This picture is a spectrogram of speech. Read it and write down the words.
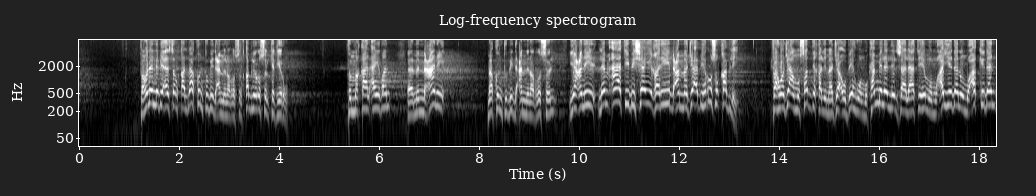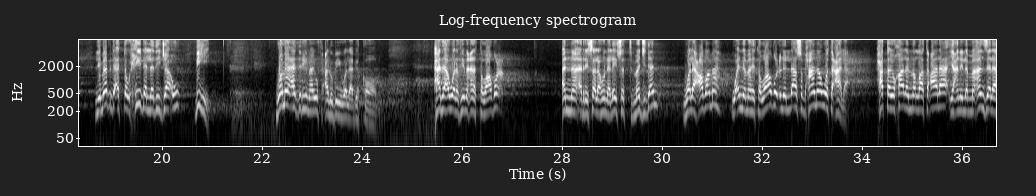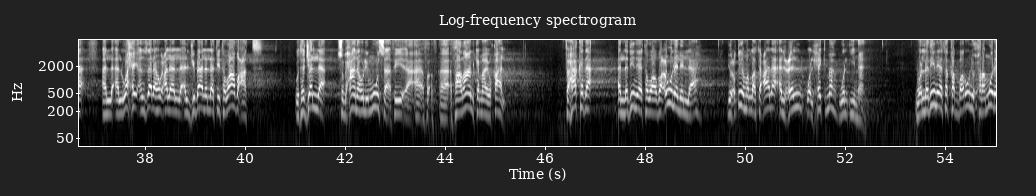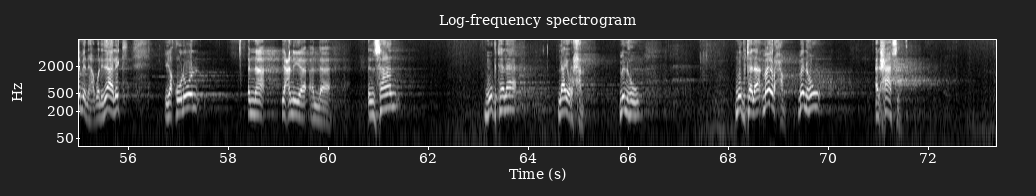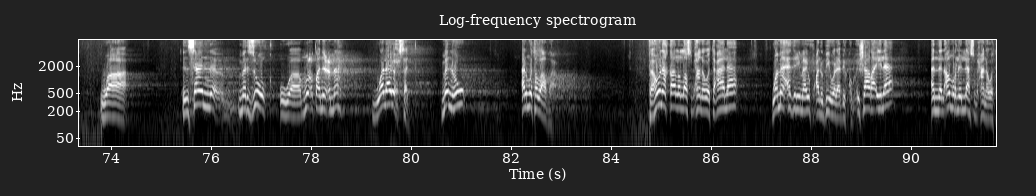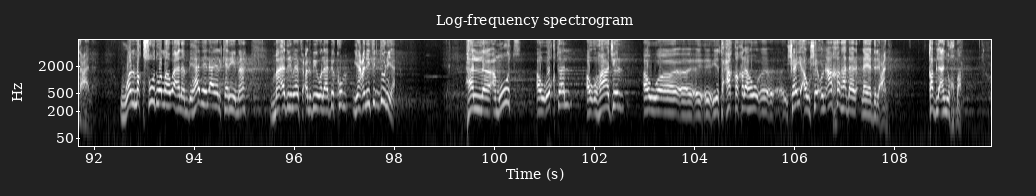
فهنا النبي عليه الصلاة والسلام قال ما كنت بدعا من الرسل قبل رسل كثيرون. ثم قال أيضا من معاني ما كنت بدعا من الرسل يعني لم آتي بشيء غريب عما جاء به الرسل قبلي. فهو جاء مصدقا لما جاءوا به ومكملا لرسالاتهم ومؤيدا ومؤكدا لمبدأ التوحيد الذي جاءوا به. وما أدري ما يفعل بي ولا بكم. هذا أولا في معنى التواضع أن الرسالة هنا ليست مجدا ولا عظمة وإنما هي تواضع لله سبحانه وتعالى. حتى يقال أن الله تعالى يعني لما أنزل الوحي أنزله على الجبال التي تواضعت. وتجلى سبحانه لموسى في فاران كما يقال. فهكذا الذين يتواضعون لله يعطيهم الله تعالى العلم والحكمة والإيمان. والذين يتكبرون يحرمون منها. ولذلك يقولون إن يعني الانسان مبتلى لا يرحم. من هو؟ مبتلى ما يرحم. من هو؟ الحاسد. وإنسان مرزوق ومعطى نعمة ولا يحسد. من هو؟ المتواضع. فهنا قال الله سبحانه وتعالى وما أدري ما يفعل بي ولا بكم. إشارة إلى أن الأمر لله سبحانه وتعالى. والمقصود والله أعلم بهذه الآية الكريمة ما أدري ما يفعل بي ولا بكم يعني في الدنيا. هل أموت؟ أو أقتل أو أهاجر أو يتحقق له شيء أو شيء آخر هذا لا يدري عنه قبل أن يخبر.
